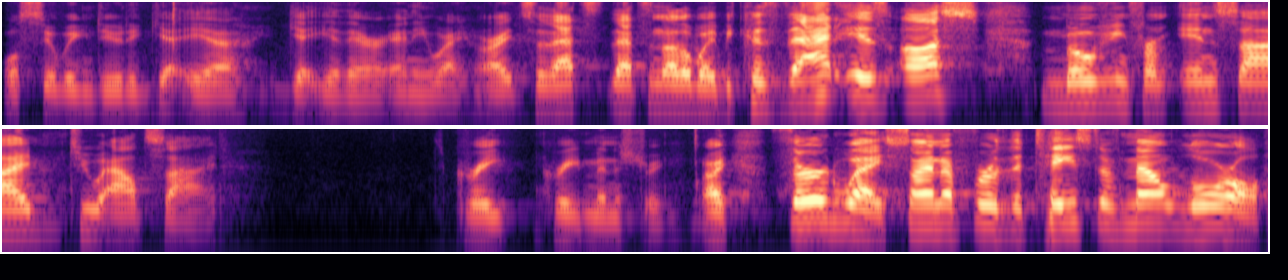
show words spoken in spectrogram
we'll see what we can do to get you get you there anyway. All right, so that's that's another way because that is us moving from inside to outside. Great, great ministry. All right, third way, sign up for the Taste of Mount Laurel.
